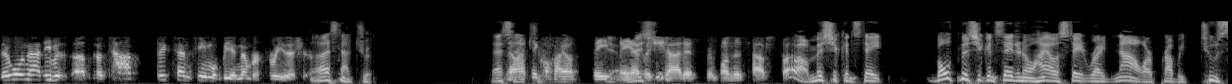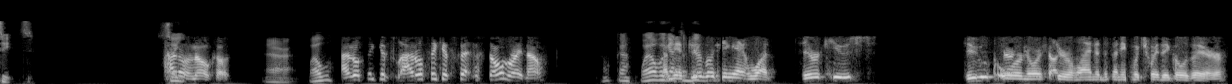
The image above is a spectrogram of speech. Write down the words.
They will not even. Uh, the top Big Ten team will be a number three this year. that's not true. That's no, not I think true. Ohio State Yeah, may have Michigan- a shot at one of the top spots. Well, Michigan State, both Michigan State and Ohio State right now are probably two seats. So, I don't know, coach. All right. Well, I don't think it's. I don't think it's set in stone right now. okay. Well, we I got mean, the if you're big, looking at what Syracuse, Duke, or Syracuse, North Carolina, depending which way they go there,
